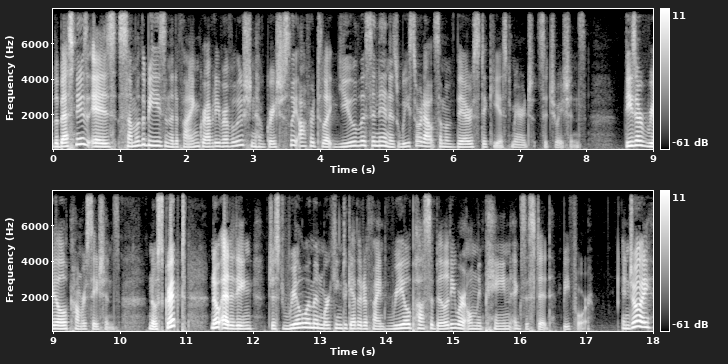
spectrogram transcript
The best news is some of the bees in the Defying Gravity Revolution have graciously offered to let you listen in as we sort out some of their stickiest marriage situations. These are real conversations. No script, no editing, just real women working together to find real possibility where only pain existed before. Enjoy!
